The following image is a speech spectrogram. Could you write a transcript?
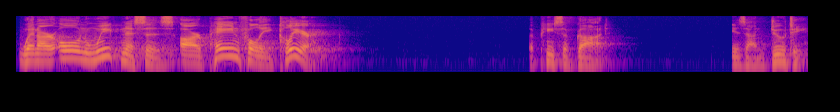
when our own weaknesses are painfully clear, the peace of God is on duty.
